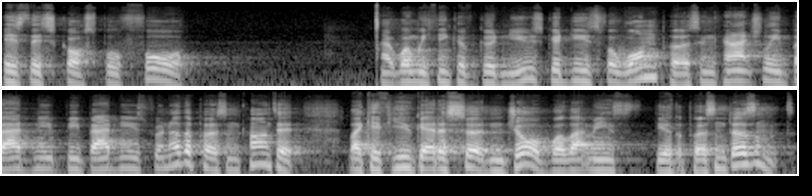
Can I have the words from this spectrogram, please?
is this gospel for? Uh, when we think of good news, good news for one person can actually bad ne- be bad news for another person, can't it? Like if you get a certain job, well, that means the other person doesn't.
